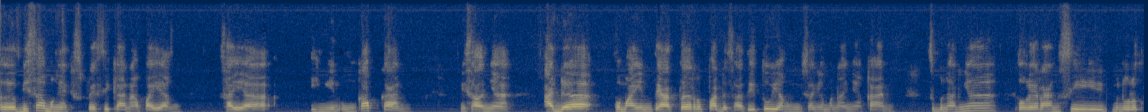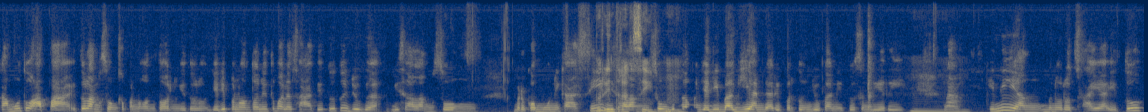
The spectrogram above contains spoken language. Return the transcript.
uh, bisa mengekspresikan apa yang saya ingin ungkapkan. Misalnya ada pemain teater pada saat itu yang misalnya menanyakan sebenarnya toleransi menurut kamu tuh apa? Itu langsung ke penonton gitu loh. Jadi penonton itu pada saat itu tuh juga bisa langsung berkomunikasi, bisa langsung hmm. juga menjadi bagian dari pertunjukan itu sendiri. Hmm. Nah, ini yang menurut saya itu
